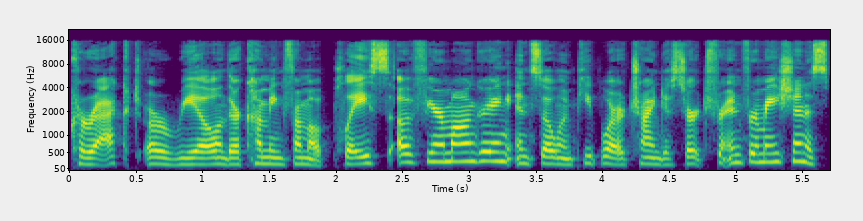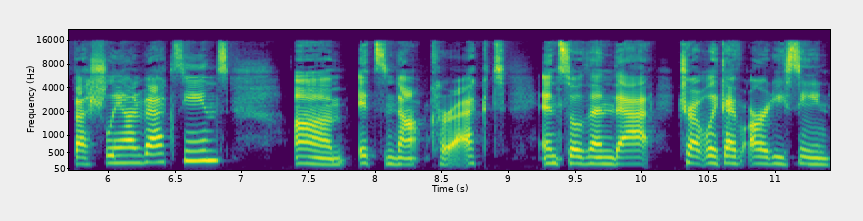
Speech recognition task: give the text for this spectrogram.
correct or real, and they're coming from a place of fear mongering. And so when people are trying to search for information, especially on vaccines, um, it's not correct. And so then that travel, like I've already seen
